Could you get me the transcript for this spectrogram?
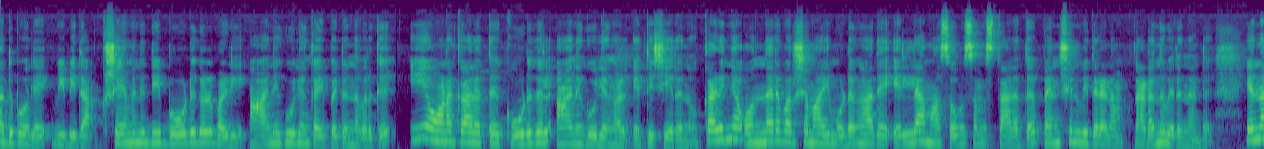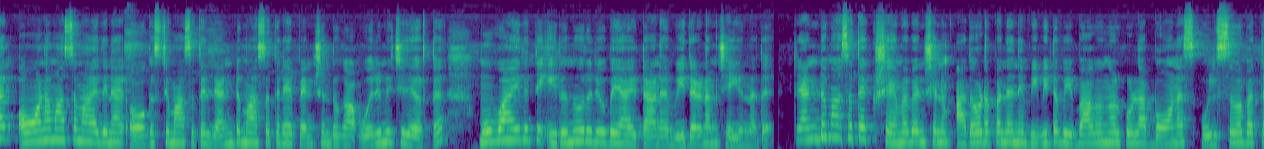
അതുപോലെ വിവിധ ക്ഷേമനിധി ബോർഡുകൾ വഴി ആനുകൂല്യം കൈപ്പറ്റുന്നവർക്ക് ഈ ഓണക്കാലത്ത് കൂടുതൽ ആനുകൂല്യങ്ങൾ എത്തിച്ചേരുന്നു. കഴിഞ്ഞ ഒന്നര വർഷമായി മുടങ്ങാതെ എല്ലാ മാസവും സംസ്ഥാനത്ത് പെൻഷൻ വിതരണം നടന്നു വരുന്നുണ്ട് എന്നാൽ ഓണമാസമായതിനാൽ ഓഗസ്റ്റ് മാസത്തിൽ രണ്ട് മാസത്തിലെ പെൻഷൻ തുക ഒരുമിച്ച് ചേർത്ത് മൂവായിരത്തി ഇരുന്നൂറ് രൂപയായിട്ടാണ് വിതരണം ചെയ്യുന്നത്. രണ്ടു മാസത്തെ ക്ഷേമ പെൻഷനും അതോടൊപ്പം തന്നെ വിവിധ വിഭാഗങ്ങൾക്കുള്ള ബോണസ് ഉത്സവബത്ത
